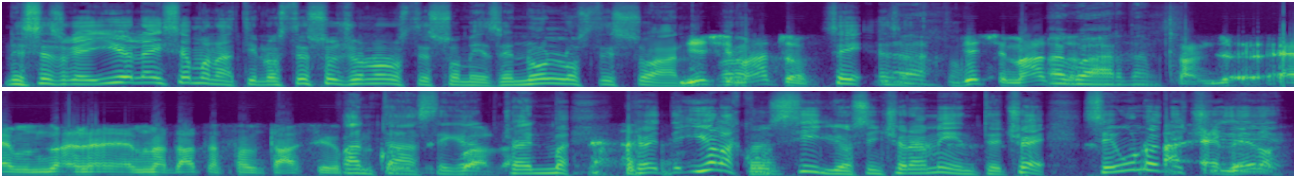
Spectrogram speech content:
Nel senso che io e lei siamo nati lo stesso giorno, lo stesso mese, non lo stesso anno. 10 però... maggio? Sì, esatto. 10 maggio. Ah, guarda. È, un, è, una data fantastica. Fantastica. Cioè, cioè, io la consiglio, sinceramente. Cioè, se uno decide...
